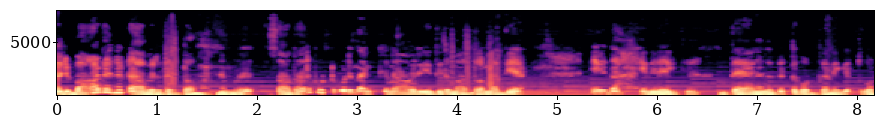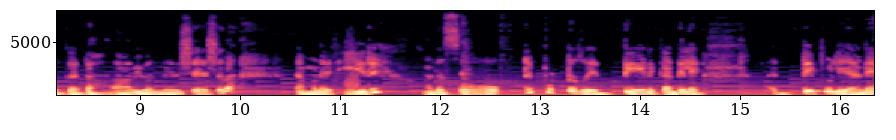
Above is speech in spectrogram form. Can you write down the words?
ഒരുപാട് അങ്ങോട്ട് ആവരുത് കേട്ടോ നമ്മൾ സാധാരണ പുട്ടുപൊടി നനയ്ക്കണ ആ ഒരു രീതിയിൽ മാത്രം മതിയേ. ഇതാ ഇതിലേക്ക് തേങ്ങ നിങ്ങൾക്ക് ഇട്ട് കൊടുക്കുകയാണെങ്കിൽ ഇട്ട് കൊടുക്കുക കേട്ടോ ആവി വന്നതിന് ശേഷം നമ്മൾ ഈ ഒരു നല്ല സോഫ്റ്റ് പുട്ട് ആണ് കണ്ടില്ലേ? അടിപൊളിയാണ്.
